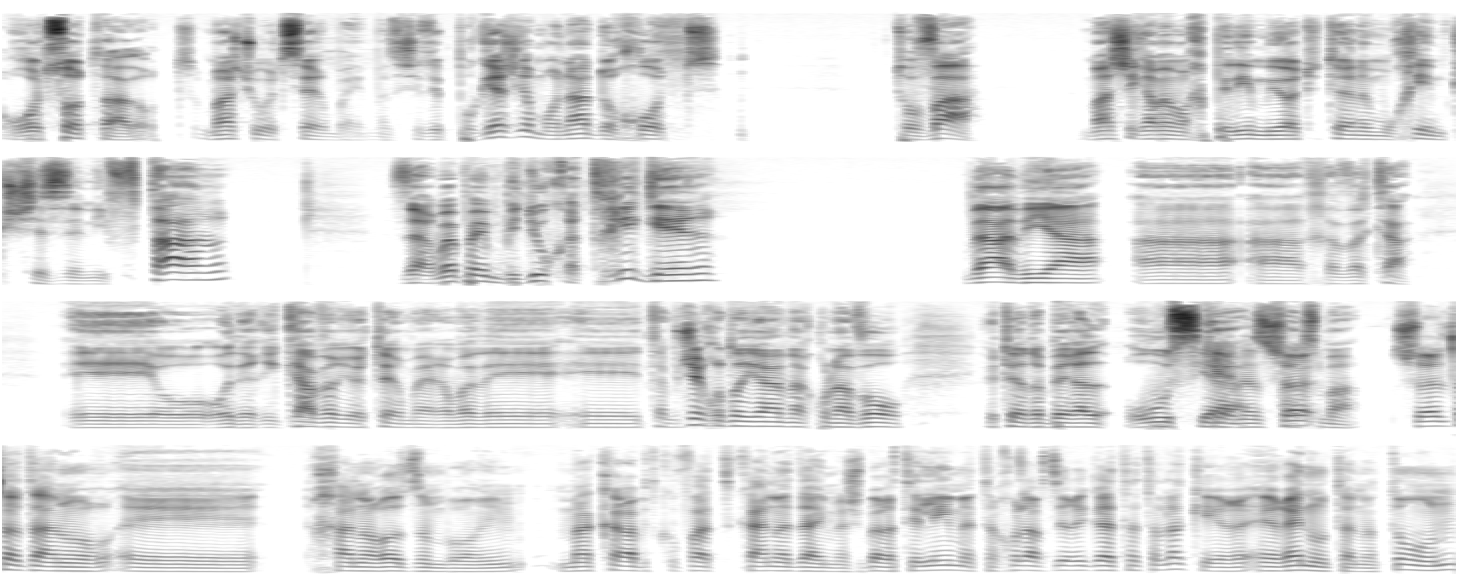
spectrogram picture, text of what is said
רוצות לעלות, משהו עוצר בהן. אז כשזה פוגש גם עונת דוחות טובה, מה שגם המכפילים להיות יותר נמוכים, כשזה נפתר, זה הרבה פעמים בדיוק הטריגר והעלייה החזקה. אה, או, או לריקאבר יותר מהר, אבל אה, אה, תמשיך עוד רגע, אנחנו נעבור יותר לדבר על רוסיה כן, אז שואל- עצמה. שואלת אותנו חנה רוזנבוים, מה קרה בתקופת קנדה עם משבר הטילים? אתה יכול להחזיר רגע את הטבלה, כי הר- הראינו את הנתון,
